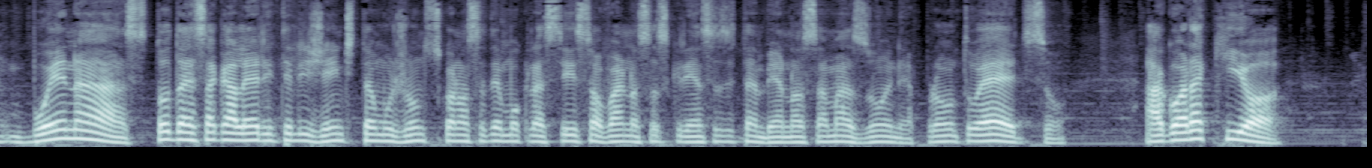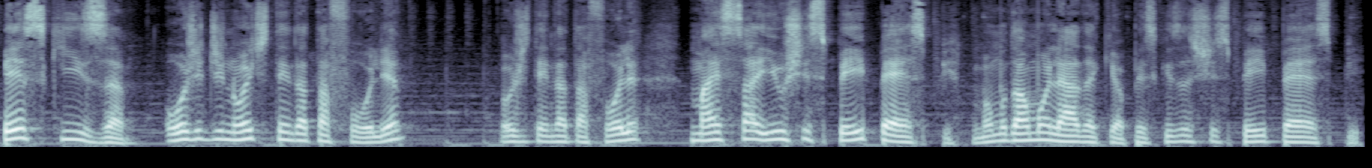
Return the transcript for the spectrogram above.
buenas, toda essa galera inteligente, estamos juntos com a nossa democracia e salvar nossas crianças e também a nossa Amazônia. Pronto, Edson. Agora aqui, ó, pesquisa. Hoje de noite tem Datafolha, hoje tem Datafolha, mas saiu XP e PESP. Vamos dar uma olhada aqui, ó, pesquisa XP e PESP.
